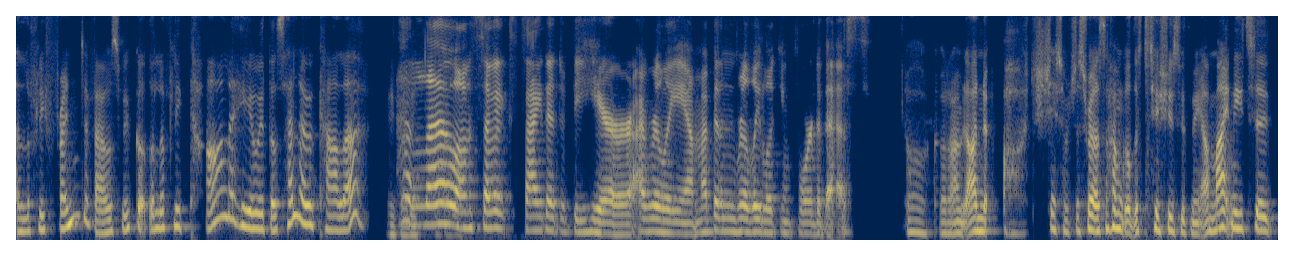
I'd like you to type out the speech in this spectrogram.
a lovely friend of ours. We've got the lovely Carla here with us. Hello, Carla. Hello. I'm so excited to be here. I really am. I've been really looking forward to this. Oh God, I'm, I know, oh shit! I've just realised I haven't got the tissues with me. I might need to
